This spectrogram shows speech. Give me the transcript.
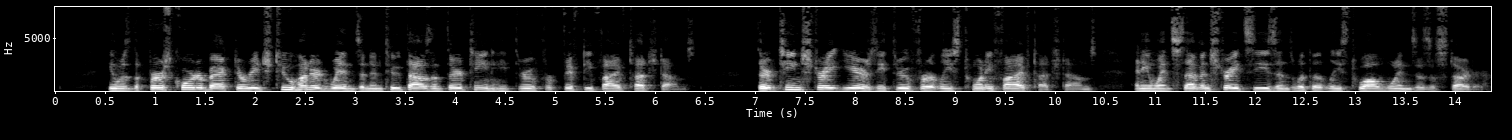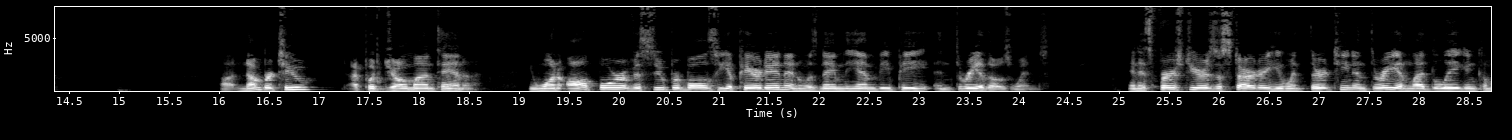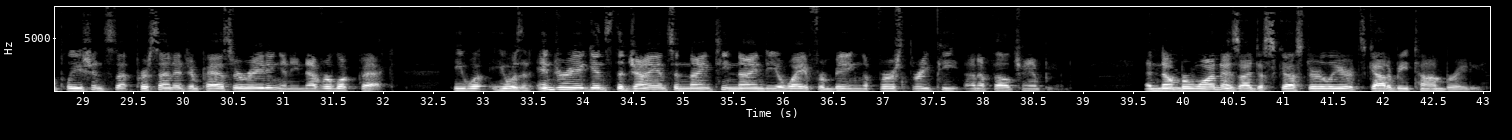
He was the first quarterback to reach 200 wins, and in 2013 he threw for 55 touchdowns. 13 straight years he threw for at least 25 touchdowns, and he went seven straight seasons with at least 12 wins as a starter. Uh, number two, I put Joe Montana. He won all four of his Super Bowls he appeared in and was named the MVP in three of those wins. In his first year as a starter, he went 13 and 3 and led the league in completion percentage and passer rating, and he never looked back. He, w- he was an injury against the Giants in 1990 away from being the first three-peat NFL champion. And number one, as I discussed earlier, it's got to be Tom Brady.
